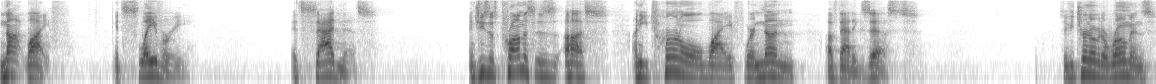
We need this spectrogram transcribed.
not life, it's slavery, it's sadness. And Jesus promises us an eternal life where none of that exists. So if you turn over to Romans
